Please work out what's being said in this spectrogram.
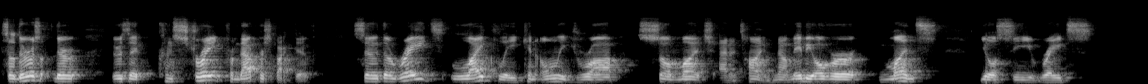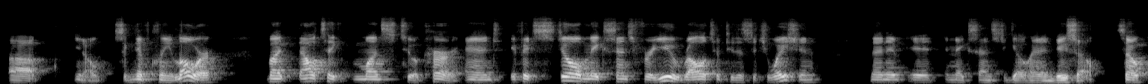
So there's there there's a constraint from that perspective. So the rates likely can only drop so much at a time. Now, maybe over months, you'll see rates, uh, you know, significantly lower, but that'll take months to occur. And if it still makes sense for you relative to the situation, then it, it, it makes sense to go ahead and do so. So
